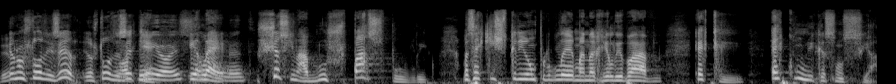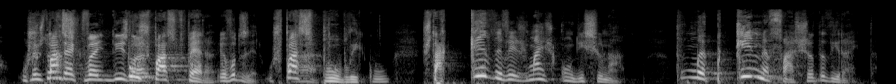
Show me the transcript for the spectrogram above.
eu não estou a dizer. Eu estou a dizer que é. Ele é chacinado num espaço público, mas é que isto cria um problema na realidade. É que a comunicação social. O Mas onde é que vem? Diz o lá. espaço, espera, eu vou dizer. O espaço público está cada vez mais condicionado por uma pequena faixa da direita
